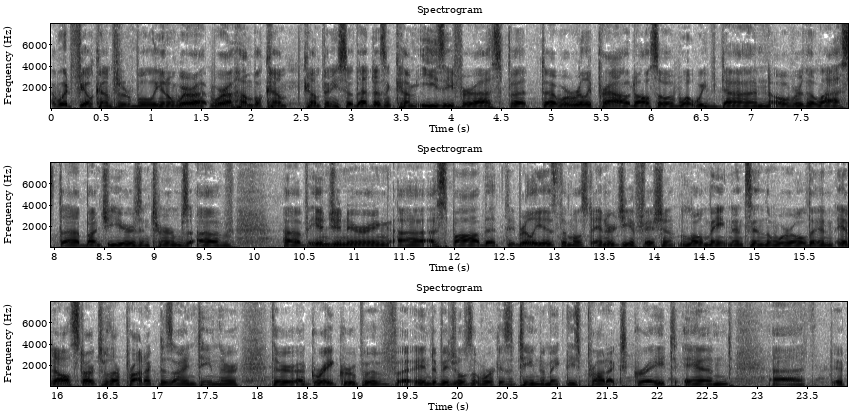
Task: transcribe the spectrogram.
I would feel comfortable. You know, we're a, we're a humble com- company, so that doesn't come easy for us. But uh, we're really proud also of what we've done over the last uh, bunch of years in terms of of engineering uh, a spa that really is the most energy efficient, low maintenance in the world. And it all starts with our product design team. They're they're a great group of uh, individuals that work as a team to make these products great, and uh, it,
